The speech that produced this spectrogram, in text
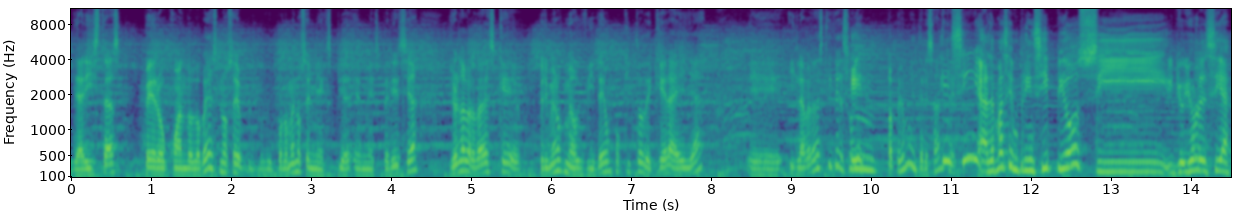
de aristas, pero cuando lo ves, no sé, por lo menos en mi, en mi experiencia, yo la verdad es que primero me olvidé un poquito de que era ella. Eh, y la verdad es que es un eh, papel muy interesante. Eh, sí, además en principio, si yo, yo le decía,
